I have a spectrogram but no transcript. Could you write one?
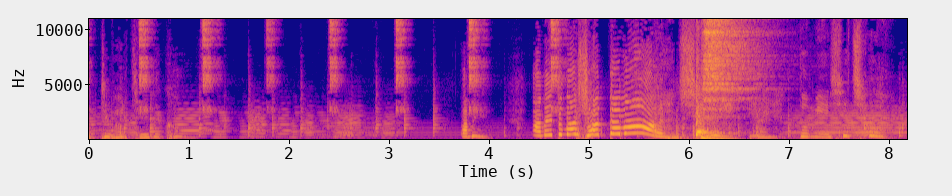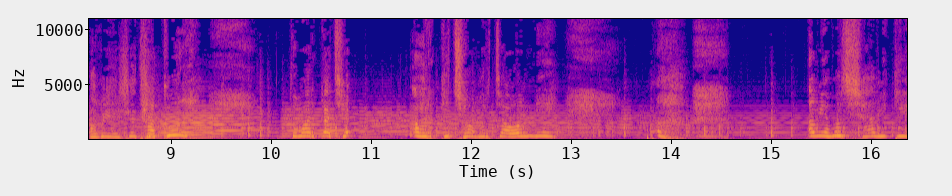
একটি চেয়ে দেখো। আমি আমি তোমার সত্যবান। তুমি এসেছ? আমি এসেছি। ঠাকুর তোমার কাছে আর কিছু আমার চাওয়ার নেই। আমি আমার স্বামীকে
